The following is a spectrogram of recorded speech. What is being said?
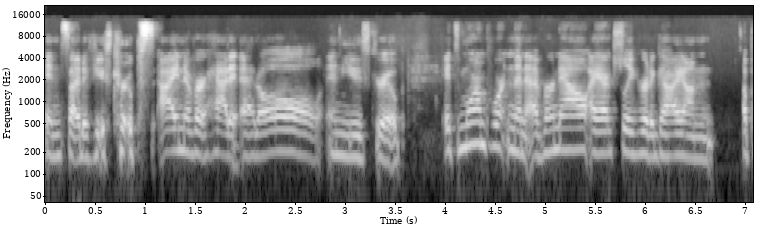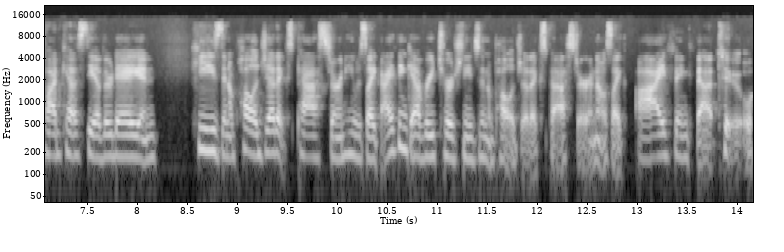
inside of youth groups. I never had it at all in youth group. It's more important than ever now. I actually heard a guy on a podcast the other day and he's an apologetics pastor and he was like i think every church needs an apologetics pastor. And i was like i think that too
